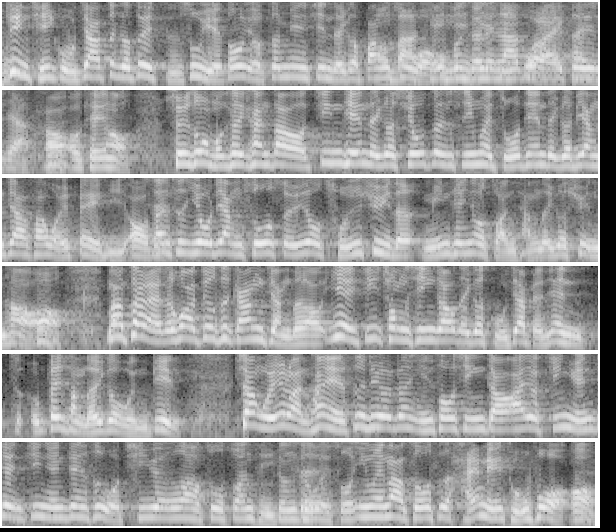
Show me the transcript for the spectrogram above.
近期股价这个对指数也都有正面性的一个帮助哦。我们可以拉过来这一下。好，OK 哈。所以说我们可以看到今天的一个修正是因为昨天的一个量价稍微背离哦，但是又量缩，所以又存续的明天又转强的一个讯号哦。那再来的话就是刚刚讲的哦。业绩创新高的一个股价表现非常的一个稳定，像微软它也是六月份营收新高，还有金源店，金源店是我七月二号做专题跟各位说，因为那时候是还没突破哦，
